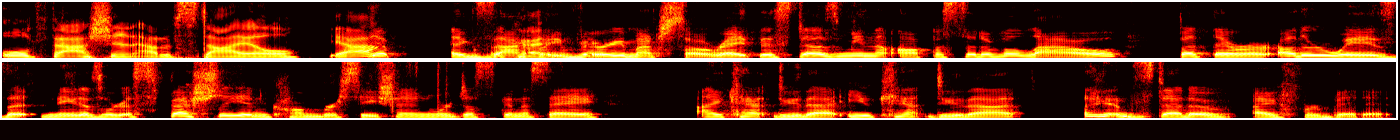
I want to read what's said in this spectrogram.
old fashioned, out of style. Yeah. Yep. Exactly. Okay. Very much so, right? This does mean the opposite of allow, but there are other ways that natives are, especially in conversation, we're just going to say, I can't do that. You can't do that instead of I forbid it.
